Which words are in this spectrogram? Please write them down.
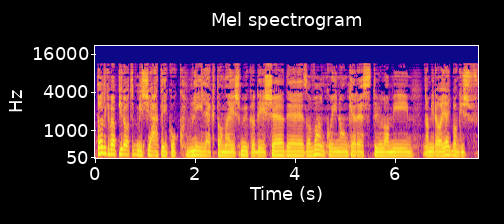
Tulajdonképpen a piramis játékok lélektana és működése, de ez a OneCoinon keresztül, ami, amire a jegybank is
